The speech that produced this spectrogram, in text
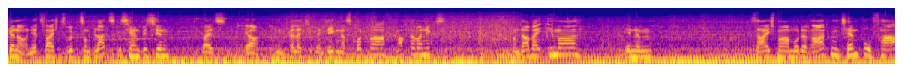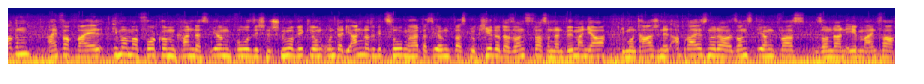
Genau, und jetzt fahre ich zurück zum Platz. Ist hier ein bisschen, weil es ja, ein relativ entlegener Spot war. Macht aber nichts. Und dabei immer in einem sage ich mal, moderaten Tempo fahren. Einfach weil immer mal vorkommen kann, dass irgendwo sich eine Schnurwicklung unter die andere gezogen hat, dass irgendwas blockiert oder sonst was. Und dann will man ja die Montage nicht abreißen oder sonst irgendwas, sondern eben einfach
